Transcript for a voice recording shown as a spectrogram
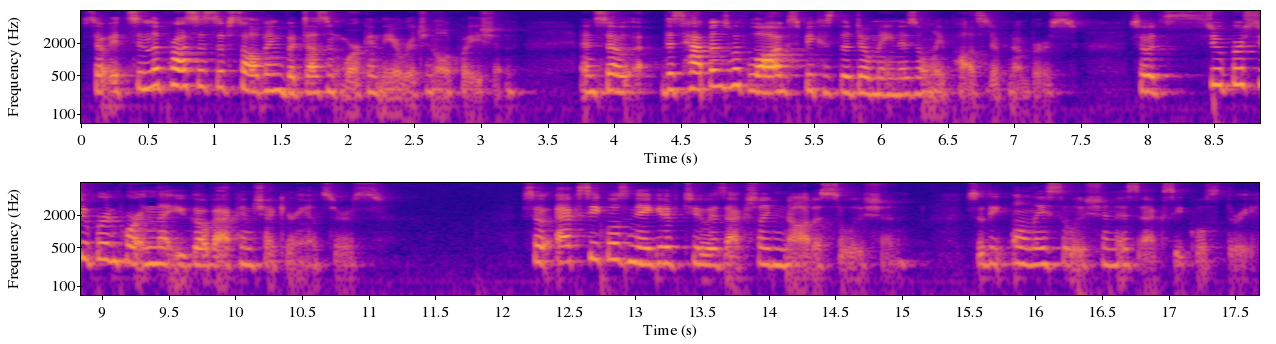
So it's in the process of solving, but doesn't work in the original equation. And so this happens with logs because the domain is only positive numbers. So it's super, super important that you go back and check your answers. So x equals negative 2 is actually not a solution. So the only solution is x equals 3.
